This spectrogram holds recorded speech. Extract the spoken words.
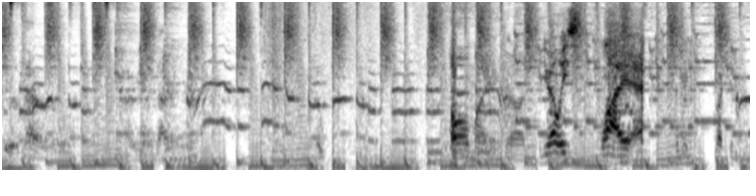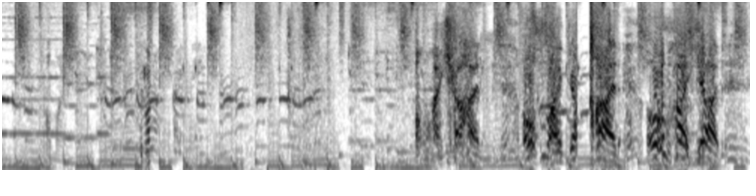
Do a barrel roll. Are we gonna die right? Nope. Oh my god. Can you at least fly at the fucking. Oh my. Come on, fight me. Oh my god! Oh my god! Oh my god! Oh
